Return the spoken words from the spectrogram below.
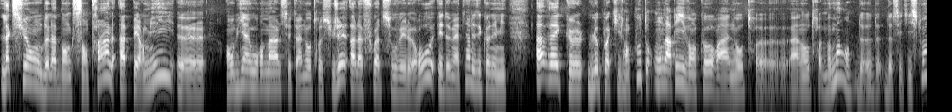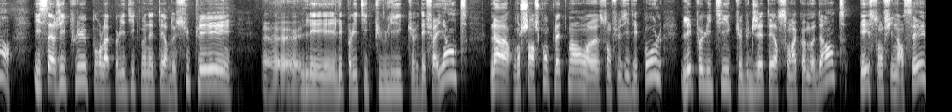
l'action de la Banque centrale a permis, euh, en bien ou en mal, c'est un autre sujet, à la fois de sauver l'euro et de maintenir les économies. Avec euh, le quoi qu'il en coûte, on arrive encore à un autre, un autre moment de, cette histoire. Il ne s'agit plus pour la politique monétaire de suppléer les, les, politiques publiques défaillantes. Là, on change complètement euh, son fusil d'épaule. Les politiques budgétaires sont accommodantes et sont financées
